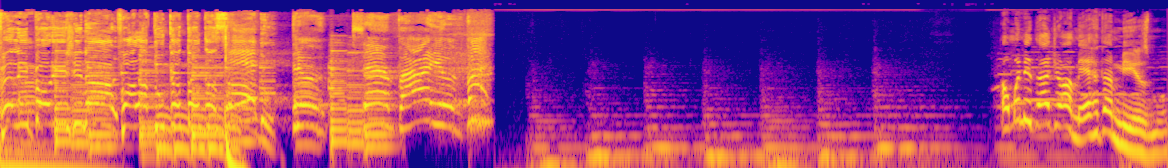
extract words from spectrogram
Felipe original, fala tu que eu tô humanidade é uma merda mesmo.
